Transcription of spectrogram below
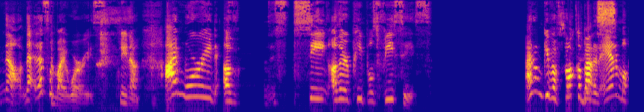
no, that, that's my worries, Tina. I'm worried of seeing other people's feces. I don't give a fuck about yes. an animal.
